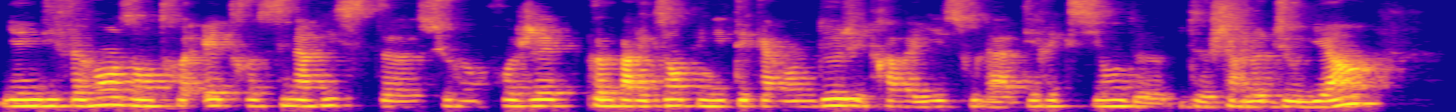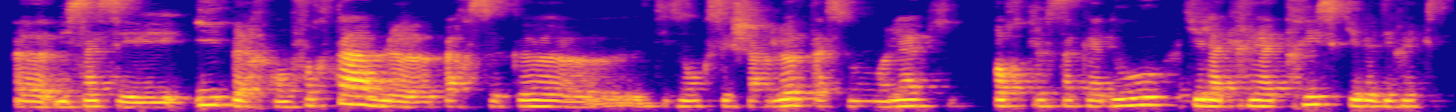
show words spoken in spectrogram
il y a une différence entre être scénariste euh, sur un projet, comme par exemple Unité 42, j'ai travaillé sous la direction de, Charlotte Julien. Euh, mais ça, c'est hyper confortable parce que, euh, disons que c'est Charlotte à ce moment-là qui porte le sac à dos, qui est la créatrice, qui est la directrice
